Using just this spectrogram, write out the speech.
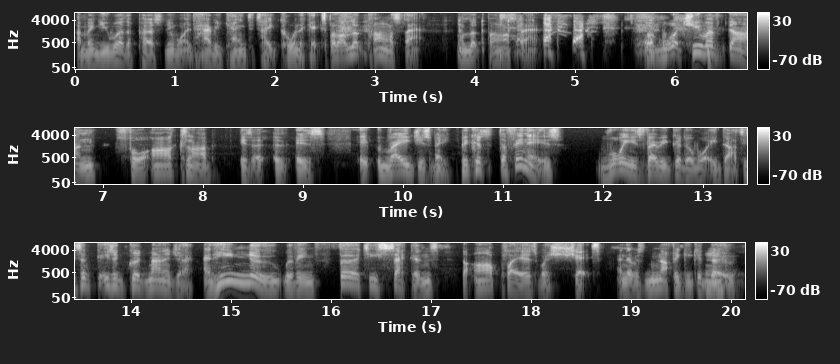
I mean, you were the person who wanted Harry Kane to take corner kicks, but I look past that. I look past that. but what you have done for our club is a, is it rages me because the thing is Roy is very good at what he does. He's a he's a good manager, and he knew within 30 seconds that our players were shit, and there was nothing he could do. Mm.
